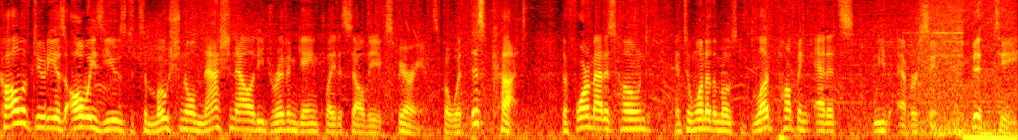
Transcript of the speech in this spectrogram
Call of Duty has always used its emotional, nationality driven gameplay to sell the experience, but with this cut, the format is honed into one of the most blood pumping edits we've ever seen. 15,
